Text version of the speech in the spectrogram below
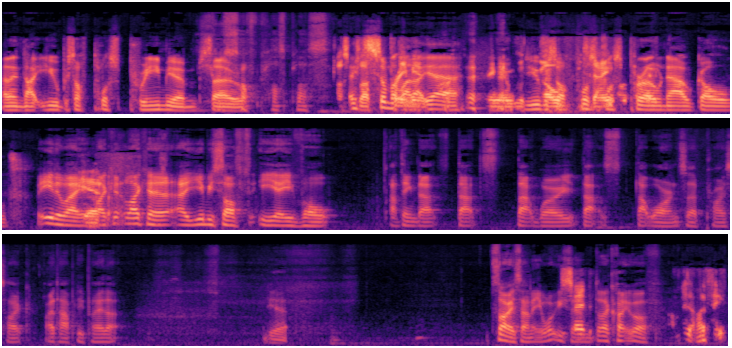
and then like Ubisoft Plus Premium. So Ubisoft plus plus. Plus, it's plus something like that, yeah. Ubisoft Plus dangled Plus on Pro now gold. But either way, Yeah. like like a, a Ubisoft EA Vault, I think that that's that worry that's that warrants a price hike. I'd happily pay that. Yeah. Sorry, Sanity, what were you saying? Did I cut you off? I think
